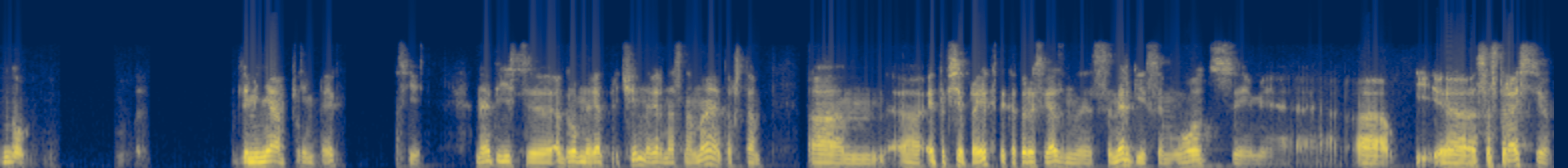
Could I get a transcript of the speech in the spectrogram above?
ну, для меня проект у нас есть. На это есть э, огромный ряд причин. Наверное, основная то, что э, э, это все проекты, которые связаны с энергией, с эмоциями, э, э, со страстью.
